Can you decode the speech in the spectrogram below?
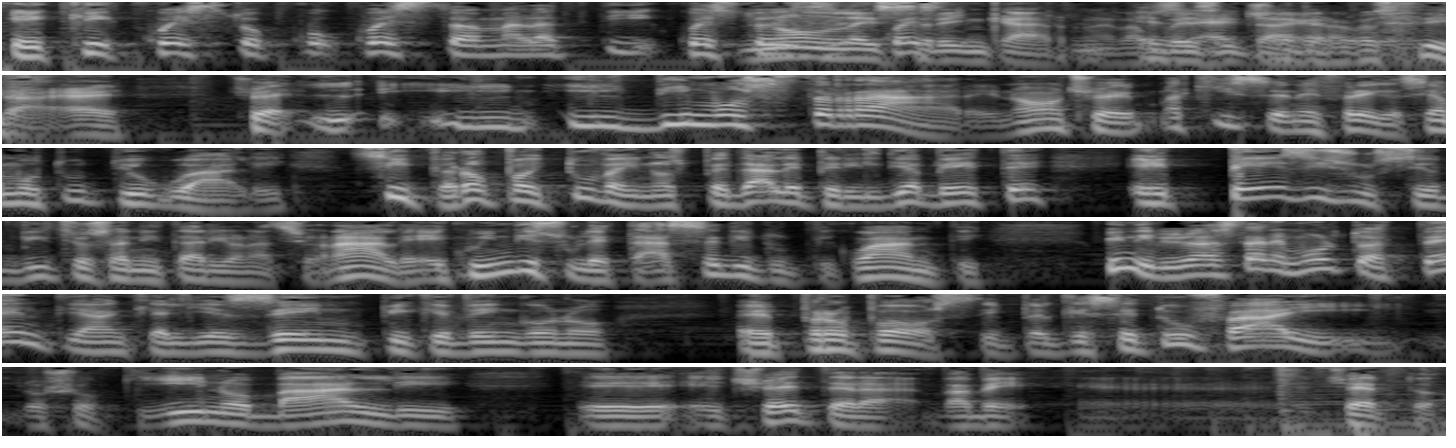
e che questo, questa malattia... Questo Non es- l'essere questo- in carne, Esatto, l'obesità, cioè, che è una cosa l'obesità, eh. Cioè, il, il- dimostrare, no? Cioè, ma chi se ne frega, siamo tutti uguali. Sì, però poi tu vai in ospedale per il diabete e pesi sul Servizio Sanitario Nazionale e quindi sulle tasse di tutti quanti. Quindi bisogna stare molto attenti anche agli esempi che vengono eh, proposti, perché se tu fai lo sciocchino, balli, eh, eccetera, vabbè, eh, certo.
